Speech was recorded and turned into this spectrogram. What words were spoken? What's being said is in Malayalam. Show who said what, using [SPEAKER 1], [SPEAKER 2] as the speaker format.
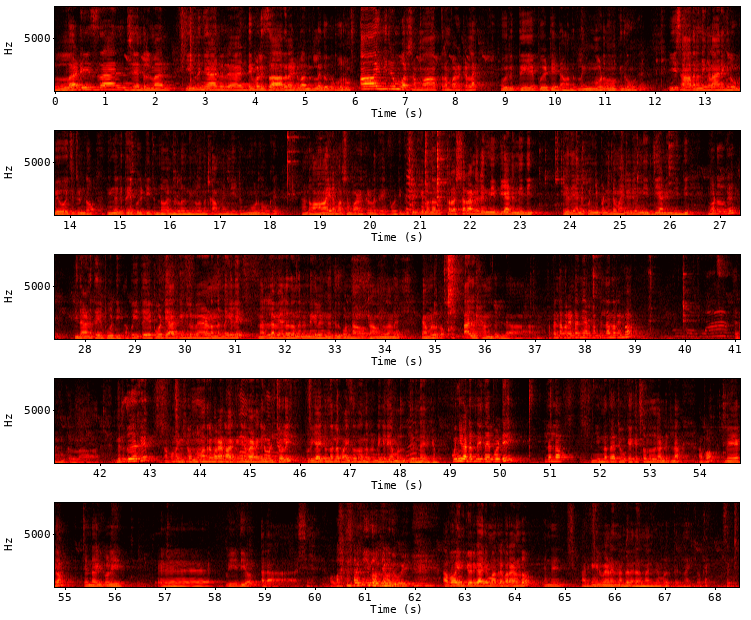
[SPEAKER 1] ലേഡീസ് ആൻഡ് ജെന്റിൽമാൻ ഇന്ന് ഞാനൊരു അടിപൊളി സാധനമായിട്ട് വന്നിട്ടുള്ളത്. ഇതൊക്കെ വെറും ആയിരം വർഷം മാത്രം പഴക്കമുള്ള ഒരു തേപ്പ് കെട്ടിയായിട്ടാണ് വന്നിട്ടുള്ളത്. ഇങ്ങോട്ട് നോക്കി ഇത് നോക്ക്. ഈ സാധനം നിങ്ങൾ ആരെങ്കിലും ഉപയോഗിച്ചിട്ടുണ്ടോ? നിങ്ങൾക്ക് തേപ്പ് കിട്ടിയിട്ടുണ്ടോ എന്നുള്ളത് നിങ്ങളൊന്ന് കമന്റ് ചെയ്തിട്ട് ഇങ്ങോട്ട് നോക്ക്. കണ്ടോ ആയിരം വർഷം പഴക്കമുള്ള തേപ്പ് കെട്ടി. ഇത് ശരിക്കും പറഞ്ഞാൽ ഒരു ട്രഷറാണ് ഒരു നിധിയാണ് നിധി. ഏത് എന്റെ കുഞ്ഞിപ്പെണ്ണിന്റെ മാതിരി ഒരു നിധിയാണ് നിധി. ഇങ്ങോട്ട് നോക്ക്. ഇതാണ് തേപ്പ് പെട്ടി. അപ്പോൾ ഈ തേപ്പ് ആർക്കെങ്കിലും വേണമെന്നുണ്ടെങ്കിൽ നല്ല വില തന്നിട്ടുണ്ടെങ്കിൽ നിങ്ങൾക്ക് ഇത് കൊണ്ടാക്കാവുന്നതാണ്. നമ്മളിപ്പോൾ അലഹമില്ല അപ്പം എന്താ പറയണ്ടത് ഞാൻ അലഹമില്ല എന്ന് റഹ്മക്കല്ലാ. എന്നിട്ട് ഇത് കേക്ക്? അപ്പം എനിക്ക് ഒന്ന് മാത്രമേ പറയാനുള്ളൂ. ആർക്കെങ്കിലും വേണമെങ്കിലും വിളിച്ചോളി. ഫ്രീ ആയിട്ട് നല്ല പൈസ തന്നിട്ടുണ്ടെങ്കിൽ നമ്മൾ തരുന്നതായിരിക്കും. കുഞ്ഞ് കണ്ടിട്ടുണ്ട് ഈ തേപ്പ് ഇല്ലല്ലോ. ഇനി ഇന്നത്തെ ടു കെ കിറ്റ്സ് ഒന്നും ഇത് കണ്ടിട്ടില്ല. അപ്പോൾ വേഗം എന്തായിക്കോളി? വീഡിയോ അല്ല. നീ നോക്കിയാൽ മതി പോയി. അപ്പോൾ എനിക്ക് ഒരു കാര്യം മാത്രമേ പറയാനുള്ളൂ. എന്ത്? ആർക്കെങ്കിലും വേണമെങ്കിൽ നല്ല വില തന്നാലും നമ്മൾ തരുന്നതായിരിക്കും. ഓക്കെ? സെറ്റ്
